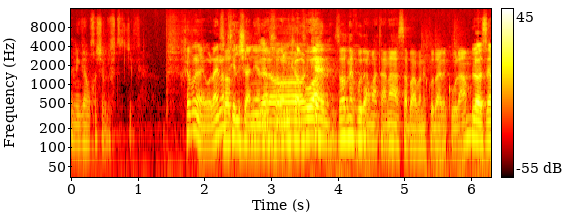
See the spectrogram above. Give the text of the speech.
אני גם חושב לפצ'יק. חבר'ה, אולי זאת- נתחיל שאני אענה לא- אחרון קבוע. כן. זאת נקודה מתנה, סבבה, נקודה לכולם. לא, זה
